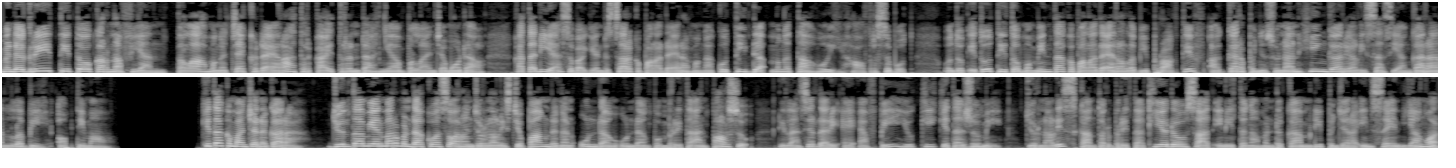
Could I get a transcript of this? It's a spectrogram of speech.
Mendagri Tito Karnavian telah mengecek ke daerah terkait rendahnya belanja modal. Kata dia, sebagian besar kepala daerah mengaku tidak mengetahui hal tersebut. Untuk itu, Tito meminta kepala daerah lebih proaktif agar penyusunan hingga realisasi anggaran lebih optimal. Kita ke mancanegara. Junta Myanmar mendakwa seorang jurnalis Jepang dengan undang-undang pemberitaan palsu. Dilansir dari AFP, Yuki Kitazumi, jurnalis kantor berita Kyodo saat ini tengah mendekam di penjara insane Yangon.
